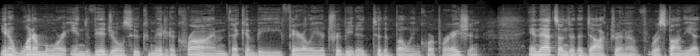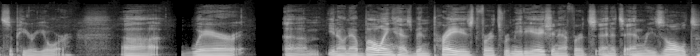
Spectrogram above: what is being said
you know, one or more individuals who committed a crime that can be fairly attributed to the Boeing Corporation. And that's under the doctrine of respondeat superior, uh, where, um, you know, now Boeing has been praised for its remediation efforts and its end result.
